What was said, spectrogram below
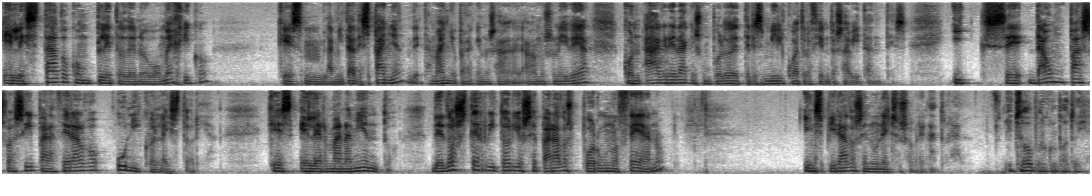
el estado completo de Nuevo México, que es la mitad de España, de tamaño para que nos hagamos una idea, con Ágreda, que es un pueblo de 3.400 habitantes. Y se da un paso así para hacer algo único en la historia, que es el hermanamiento de dos territorios separados por un océano, inspirados en un hecho sobrenatural. Y todo por culpa tuya.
